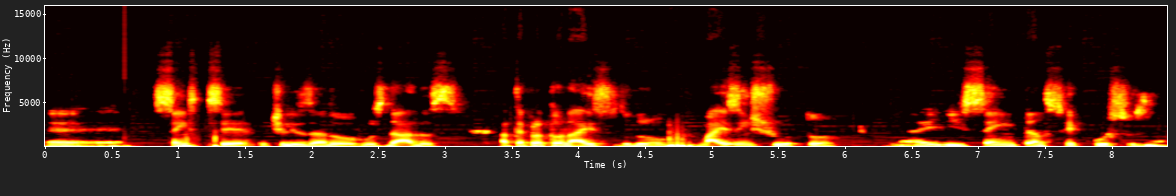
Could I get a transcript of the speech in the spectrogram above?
é, sem ser utilizando os dados, até para tornar isso tudo mais enxuto né, e sem tantos recursos, né?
